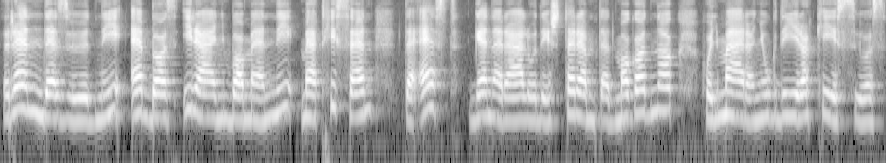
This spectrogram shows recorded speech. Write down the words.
rendeződni, ebbe az irányba menni, mert hiszen te ezt generálod és teremted magadnak, hogy már a nyugdíjra készülsz.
